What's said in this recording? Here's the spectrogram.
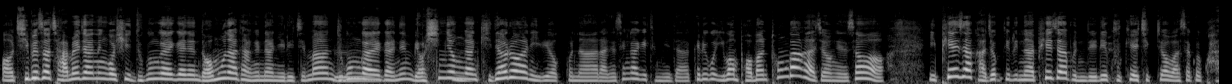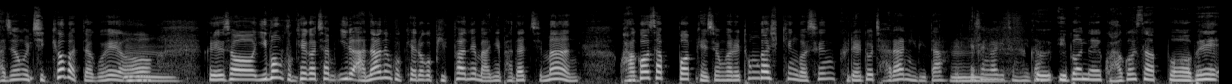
어, 집에서 잠을 자는 것이 누군가에게는 너무나 당연한 일이지만 음. 누군가에게는 몇십 년간 음. 기다려한 일이었구나라는 생각이 듭니다. 그리고 이번 법안 통과 과정에서 이 피해자 가족들이나 피해자분들이 국회에 직접 와서 그 과정을 지켜봤다고 해요. 음. 그래서 이번 국회가 참 일 안 하는 국회라고 비판을 많이 받았지만 과거사법 개정안을 통과시킨 것은 그래도 잘한 일이다 이렇게 음. 생각이 듭니다. 그 이번에 과거사법에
